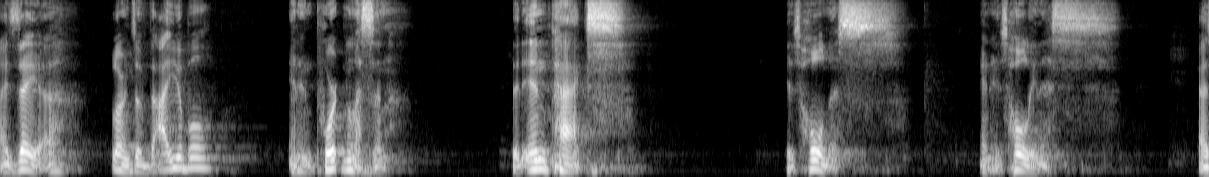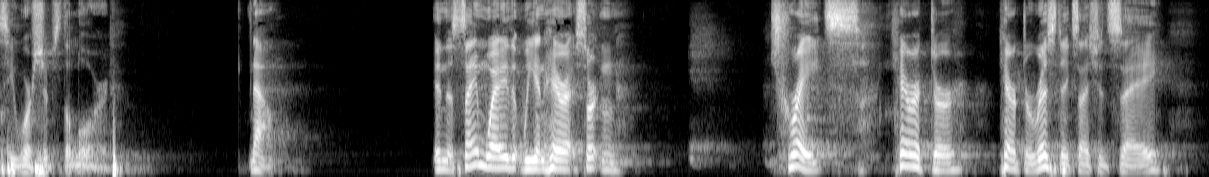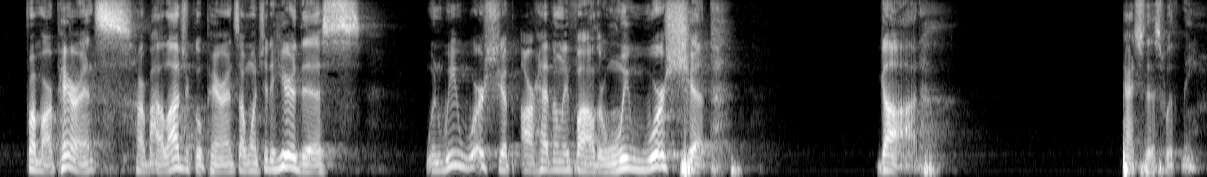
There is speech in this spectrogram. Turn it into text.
Isaiah learns a valuable and important lesson that impacts his wholeness and his holiness as he worships the Lord. Now, in the same way that we inherit certain traits, character, characteristics, I should say, from our parents, our biological parents, I want you to hear this. When we worship our Heavenly Father, when we worship God, catch this with me.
